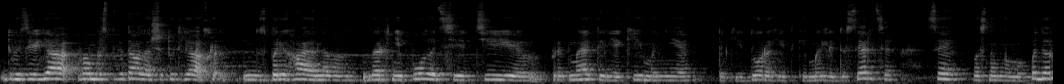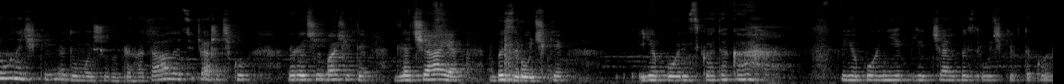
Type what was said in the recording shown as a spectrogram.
друзі, я вам розповідала, що тут я зберігаю на верхній полиці ті предмети, які мені такі дорогі, такі милі до серця. Це в основному подаруночки. Я думаю, що ви пригадали цю чашечку. До речі, бачите, для чая без ручки. Японська така. В Японії п'ють чай без ручки в такої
